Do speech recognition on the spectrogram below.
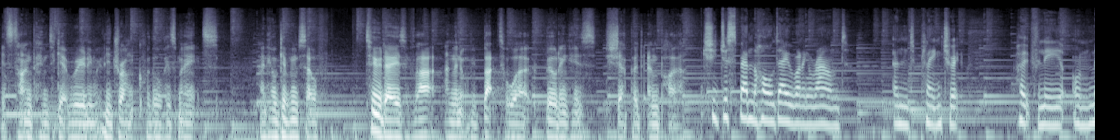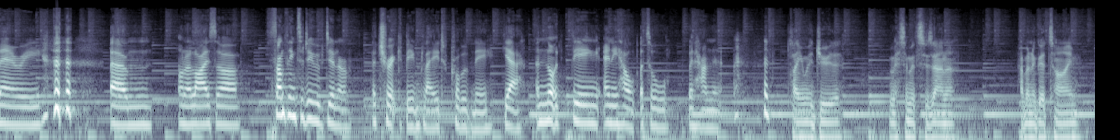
It's time for him to get really, really drunk with all his mates. And he'll give himself two days of that and then it'll be back to work building his shepherd empire. She'd just spend the whole day running around and playing tricks, hopefully on Mary, um, on Eliza, something to do with dinner. A trick being played, probably, yeah, and not being any help at all with Hamnet. Playing with Judith, messing with Susanna, having a good time,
